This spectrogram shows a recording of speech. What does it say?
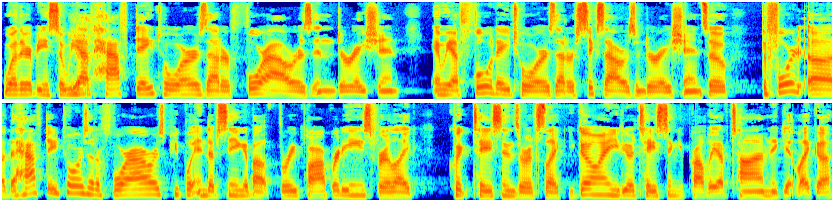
whether it be so we Yeah. have half day tours that are 4 hours in duration and we have full day tours that are 6 hours in duration. So the four uh the half day tours that are 4 hours, people end up seeing about 3 properties for like quick tastings or it's like you go in, you do a tasting, you probably have time to get like a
